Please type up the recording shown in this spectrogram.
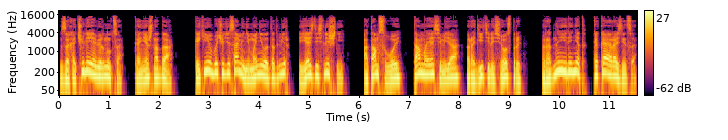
Захочу ли я вернуться? Конечно, да. Какими бы чудесами ни манил этот мир, я здесь лишний. А там свой, там моя семья, родители, сестры. Родные или нет, какая разница?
